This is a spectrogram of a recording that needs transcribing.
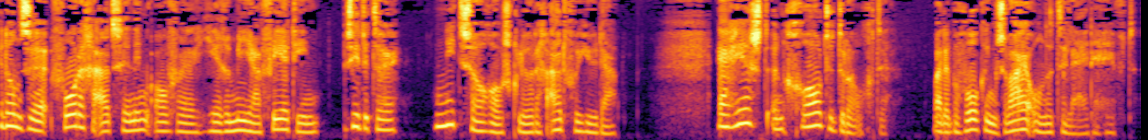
In onze vorige uitzending over Jeremia 14 ziet het er niet zo rooskleurig uit voor Juda. Er heerst een grote droogte, waar de bevolking zwaar onder te lijden heeft.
